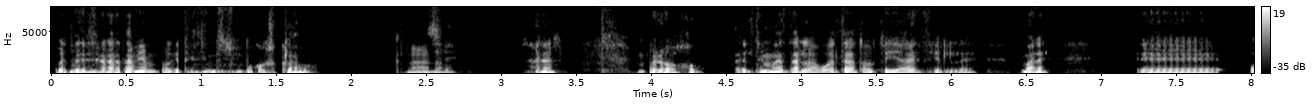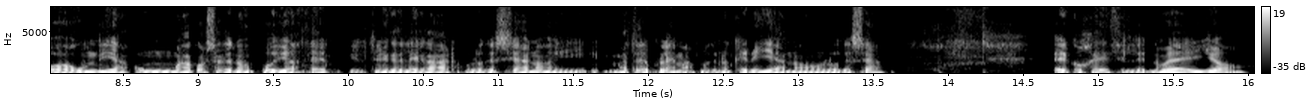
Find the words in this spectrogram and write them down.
pero te desagrada también porque te sientes un poco esclavo. Claro. Sí. ¿Sabes? Pero ojo, el tema es dar la vuelta a la tortilla y decirle, vale, eh, o algún día una cosa que no he podido hacer y lo tiene que delegar o lo que sea, ¿no? Y me ha traído problemas porque no querían o lo que sea. El coger y decirle, no voy a ir yo,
